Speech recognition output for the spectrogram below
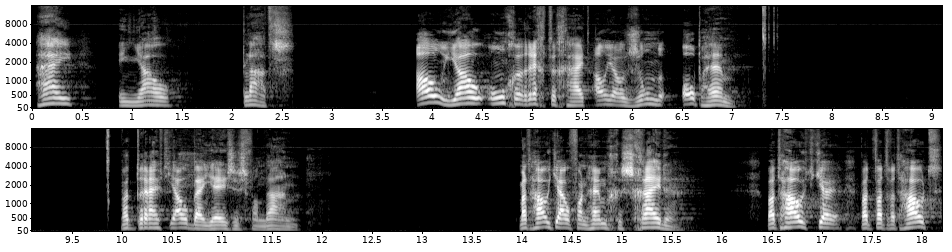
Hij in jouw plaats. Al jouw ongerechtigheid, al jouw zonde op hem. Wat drijft jou bij Jezus vandaan? Wat houdt jou van Hem gescheiden? Wat houdt, je, wat, wat, wat houdt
